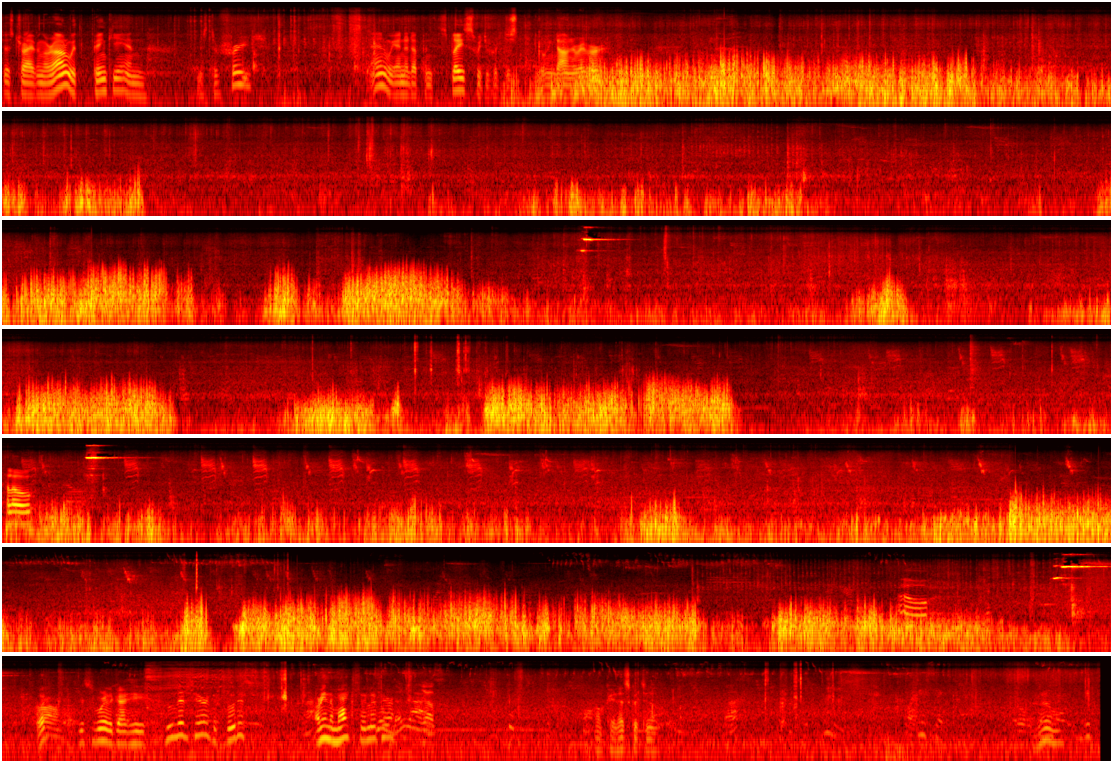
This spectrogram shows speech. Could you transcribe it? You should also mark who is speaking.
Speaker 1: just driving around with Pinky and Mr. Fridge. And we ended up in this place, which we were just going down the river. Hello. What?
Speaker 2: Wow. This is where the guy, he, who lives here? The Buddhists? I mean the monks, they live here?
Speaker 3: Yes.
Speaker 1: Okay, that's good to know.
Speaker 4: What do you think?
Speaker 1: I don't know.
